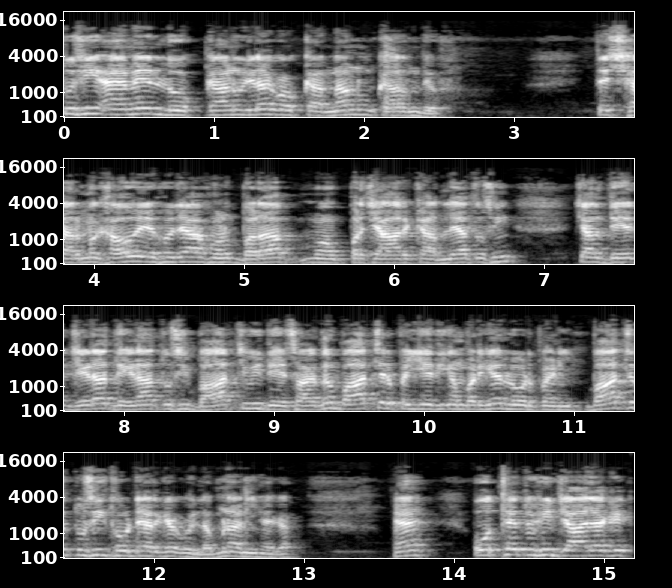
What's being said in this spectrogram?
ਤੁਸੀਂ ਐਵੇਂ ਲੋਕਾਂ ਨੂੰ ਜਿਹੜਾ ਕੁਝ ਕਰਨਾ, ਉਹਨੂੰ ਕਰਨ ਦਿਓ। ਤੇ ਸ਼ਰਮ ਖਾਓ, ਇਹੋ ਜਿਹਾ ਹੁਣ ਬੜਾ ਪ੍ਰਚਾਰ ਕਰ ਲਿਆ ਤੁਸੀਂ। ਚੱਲ ਦੇ- ਜਿਹੜਾ ਦੇਣਾ ਤੁਸੀਂ ਬਾਅਦ ਚ ਵੀ ਦੇ ਸਕਦੇ ਹੋ, ਬਾਅਦ ਚ ਰੁਪਈਏ ਦੀਆਂ ਬੜੀਆਂ ਲੋੜ ਪੈਣੀ। ਬਾਅਦ ਚ ਤੁਸੀਂ ਤੁਹਾਡੇ ਵਰਗਾ ਕੋਈ ਲੱਭਣਾ ਨਹੀਂ ਹੈਗਾ। ਹੈ? ਉੱਥੇ ਤੁਸੀਂ ਜਾ ਜਾ ਕੇ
